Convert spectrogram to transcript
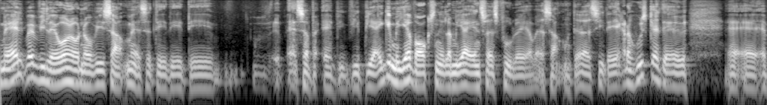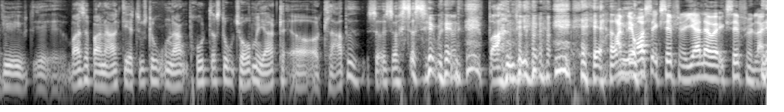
med alt, hvad vi laver, når vi er sammen, altså, det, det, det altså, øh, vi, vi bliver ikke mere voksne eller mere ansvarsfulde af at være sammen. Det er at sige det. Jeg kan da huske, at, øh, at, at vi øh, var så barnagtige, at du slog en lang prut, der stod Torben og jeg og, og klappede. Så, så, så simpelthen barnlig. ja, Jamen, det er var- også exceptionelt. Jeg laver exceptionelt langt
